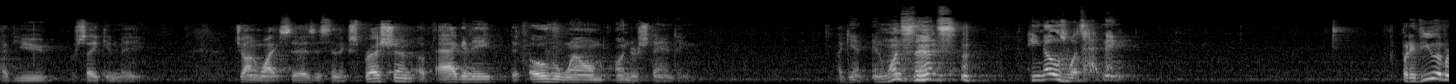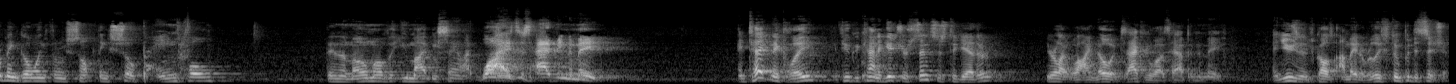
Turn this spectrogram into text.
have you forsaken me? John White says it's an expression of agony that overwhelmed understanding. Again, in one sense, he knows what's happening. But have you ever been going through something so painful that in the moment of it you might be saying, like, why is this happening to me? And technically, if you could kind of get your senses together, you're like, well, I know exactly what's happened to me. And usually it's because I made a really stupid decision,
